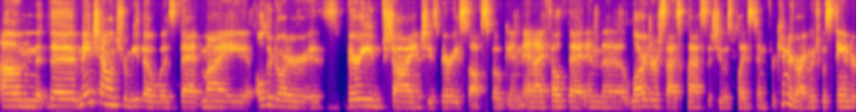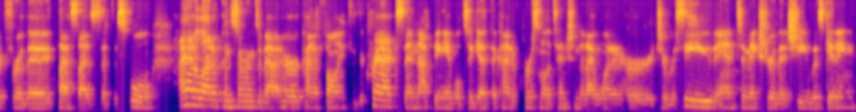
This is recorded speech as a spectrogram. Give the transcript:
Um, the main challenge for me, though, was that my older daughter is very shy and she's very soft spoken. And I felt that in the larger size class that she was placed in for kindergarten, which was standard for the class sizes at the school, I had a lot of concerns about her kind of falling through the cracks and not being able to get the kind of personal attention that I wanted her to receive and to make sure that she was getting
